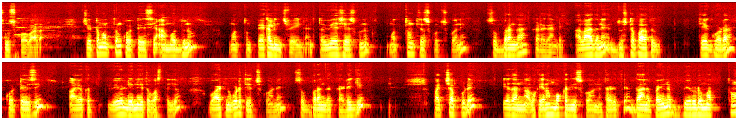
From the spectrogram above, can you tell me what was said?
చూసుకోవాలి. చెట్టు మొత్తం కొట్టేసి ఆ మొద్దును మొత్తం పేకలించి వేయండి. అంటే తవ్వేసేసుకుని మొత్తం తీసుకొచ్చుకొని శుభ్రంగా కడగండి. అలాగనే దుష్టపాకు తేగ కూడా కొట్టేసి ఆ యొక్క వేళ్ళు ఎన్నైతే వస్తాయో వాటిని కూడా తెచ్చుకొని శుభ్రంగా కడిగి పచ్చప్పుడే ఏదన్నా ఒక ఇనం మొక్క తీసుకొని తడితే దానిపైన బెరుడు మొత్తం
